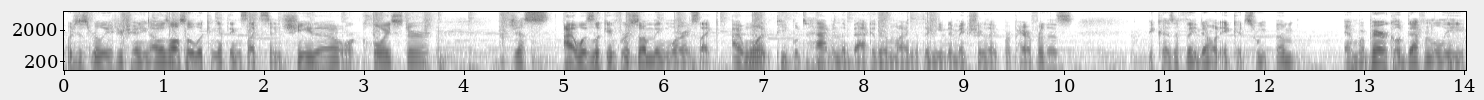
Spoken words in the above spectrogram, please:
which is really entertaining. I was also looking at things like Cinccino or Cloyster. Just I was looking for something where it's like I want people to have in the back of their mind that they need to make sure they prepare for this because if they don't, it could sweep them. And Barbaracle definitely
